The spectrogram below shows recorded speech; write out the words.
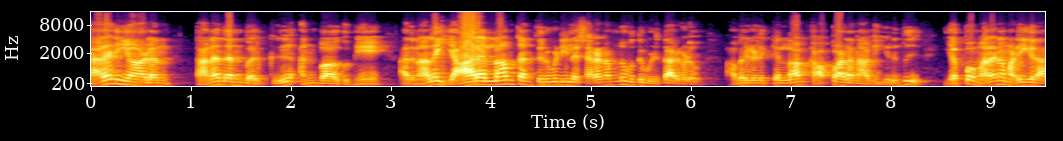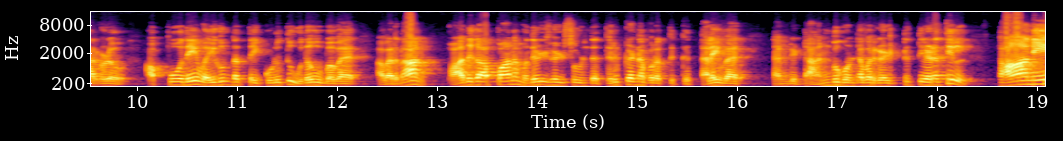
தரணியாளன் தனதன்பர்க்கு அன்பாகுமே. அதனால யாரெல்லாம் தன் திருவடியில சரணம்னு வந்து விழுந்தார்களோ அவர்களுக்கெல்லாம் காப்பாளனாக இருந்து எப்ப மரணம் அடைகிறார்களோ அப்போதே வைகுந்தத்தை கொடுத்து உதவுபவர் அவர்தான் பாதுகாப்பான மதில்கள் சூழ்ந்த திருக்கண்ணபுரத்துக்கு தலைவர். தங்கிட்ட அன்பு கொண்டவர்கள் இடத்தில் தானே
